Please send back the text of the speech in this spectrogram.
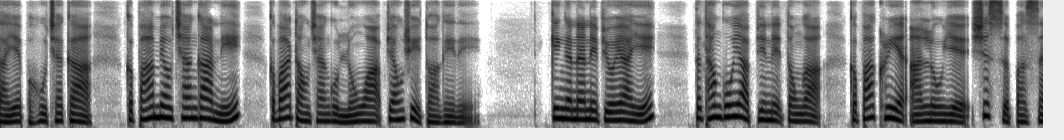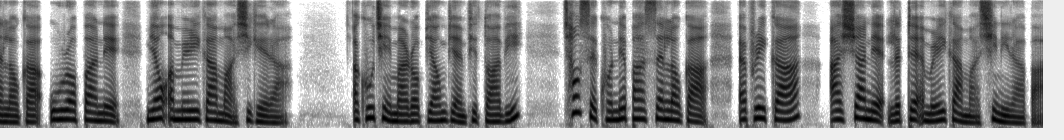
သာရဲ့ဗဟုချက်က ကပားမြောက်ချမ်းကနေကပားတောင်ချမ်းကိုလုံးဝပြောင်းရွှေ့သွားခဲ့တယ်ကင်္ဂနန်နဲ့ပြောရရင်1900ပြည့်နှစ်တုန်းကကပ္ပခရီးယန်အားလုံးရဲ့80%လောက်ကဥရောပနဲ့မြောက်အမေရိကမှာရှိခဲ့တာအခုချိန်မှာတော့ပြောင်းပြန်ဖြစ်သွားပြီး69%လောက်ကအာဖရိကအာရှနဲ့လက်တက်အမေရိကမှာရှိနေတာပါ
